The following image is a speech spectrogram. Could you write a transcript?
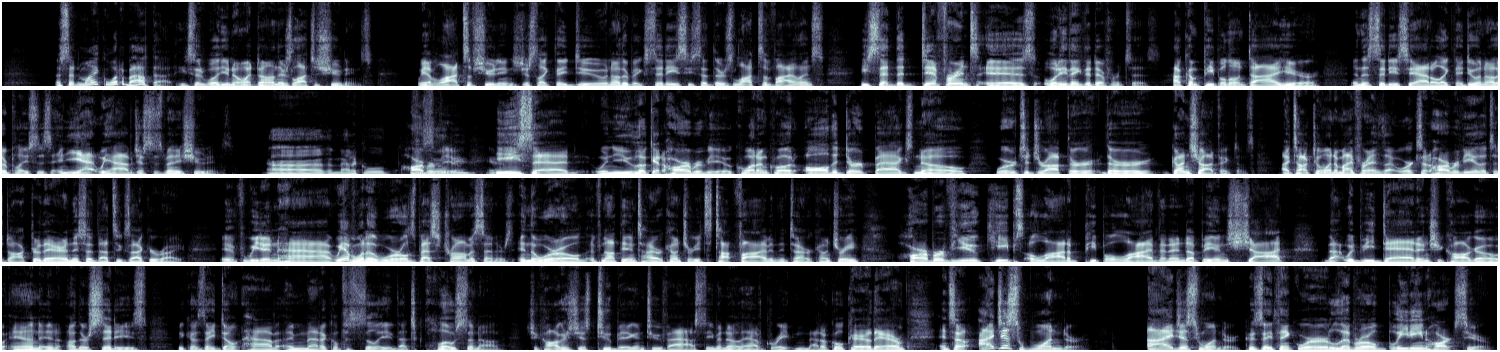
I said, Mike, what about that? He said, well, you know what, Don? There's lots of shootings. We have lots of shootings, just like they do in other big cities. He said, there's lots of violence. He said, the difference is what do you think the difference is? How come people don't die here in the city of Seattle like they do in other places? And yet we have just as many shootings. Uh, the medical Harborview. Yeah. He said, when you look at Harborview, quote unquote, all the dirt bags know where to drop their their gunshot victims. I talked to one of my friends that works at Harborview, that's a doctor there, and they said that's exactly right. If we didn't have, we have one of the world's best trauma centers in the world, if not the entire country. It's top five in the entire country. Harborview keeps a lot of people alive that end up being shot that would be dead in Chicago and in other cities because they don't have a medical facility that's close enough. Chicago's just too big and too fast, even though they have great medical care there. And so I just wonder, I just wonder, because they think we're liberal bleeding hearts here.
